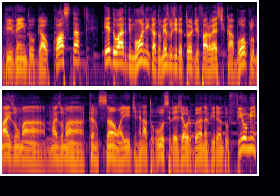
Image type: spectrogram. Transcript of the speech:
vivendo Gal Costa. Eduardo e Mônica, do mesmo diretor de Faroeste Caboclo, mais uma, mais uma canção aí de Renato Russo e Legião Urbana virando filme.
